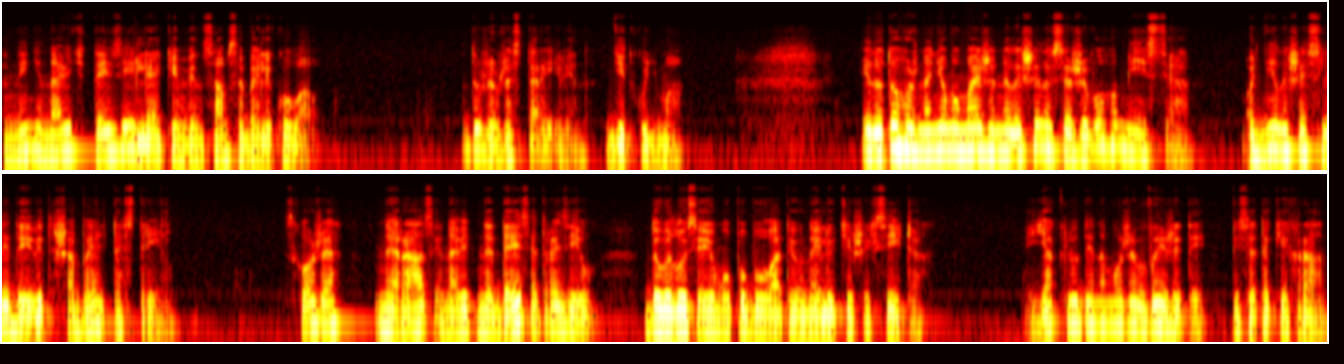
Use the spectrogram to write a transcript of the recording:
нині навіть те зілля, яким він сам себе лікував. Дуже вже старий він, дід кудьма. І до того ж на ньому майже не лишилося живого місця, одні лише сліди від шабель та стріл. Схоже, не раз і навіть не десять разів довелося йому побувати в найлютіших січах. Як людина може вижити після таких ран?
